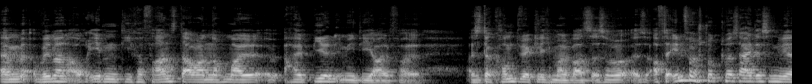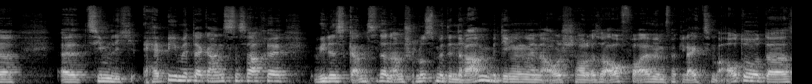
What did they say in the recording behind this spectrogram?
ähm, will man auch eben die Verfahrensdauern nochmal äh, halbieren im Idealfall. Also da kommt wirklich mal was. Also, also auf der Infrastrukturseite sind wir äh, ziemlich happy mit der ganzen Sache. Wie das Ganze dann am Schluss mit den Rahmenbedingungen ausschaut, also auch vor allem im Vergleich zum Auto, da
